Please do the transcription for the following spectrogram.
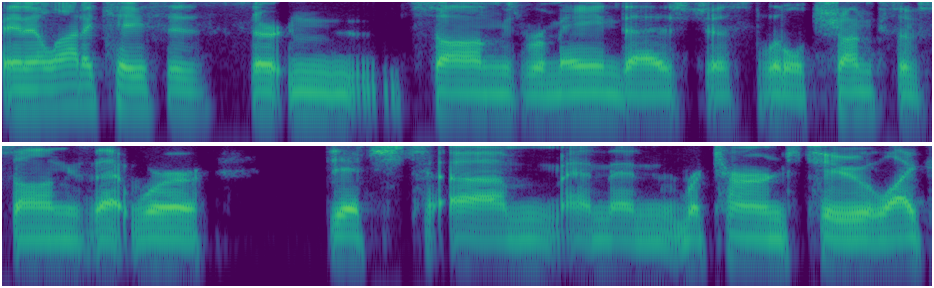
in a lot of cases certain songs remained as just little chunks of songs that were ditched um, and then returned to like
